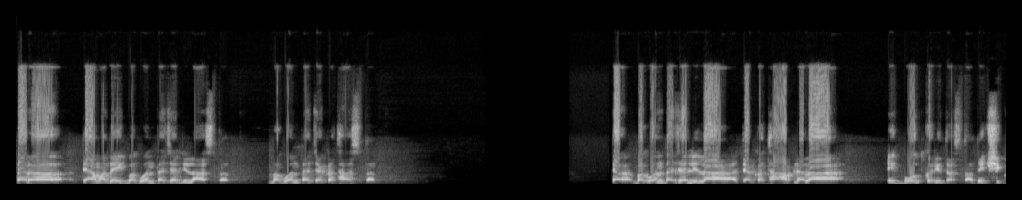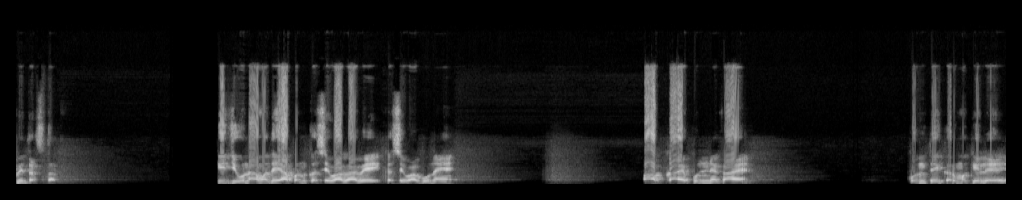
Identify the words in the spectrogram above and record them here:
तर त्यामध्ये एक भगवंताच्या लीला असतात. भगवंताच्या कथा असतात. त्या भगवंताच्या लीला त्या कथा आपल्याला एक बोध करीत असतात एक शिकवित असतात. की जीवनामध्ये आपण कसे वागावे कसे वागू नये? पाप काय पुण्य काय? कोणते कर्म केले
